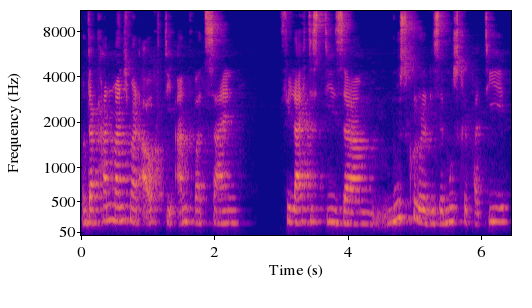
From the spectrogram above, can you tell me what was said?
Und da kann manchmal auch die Antwort sein, vielleicht ist dieser Muskel oder diese Muskelpartie,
